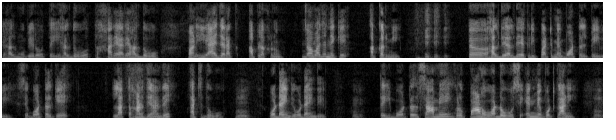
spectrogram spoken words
કે હાલ હું બેરો તો ઈ હાલ દોવો તો હારે હારે હાલ દોવો પણ ઈ આય જરાક આપ લખણો ચવાજે ને કે અકર્મી. તો હલ્દી હલ્દી એકડી પટ में બોટલ પીવી સે બોટલ કે લાત હણદે હણદે આચ દોવો હમ. ઓડાઈંદે ઓડાઈંદે. હમ. તો ઈ બોટલ સામે એકડો પાણો વાડો છે. એન મેં ભટકાણી. હમ.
